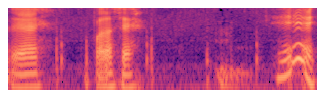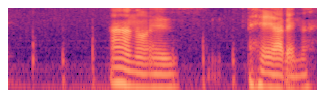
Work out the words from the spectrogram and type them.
Eh, ¿qué puedo hacer? Eh. Ah, no, es eh, arena.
